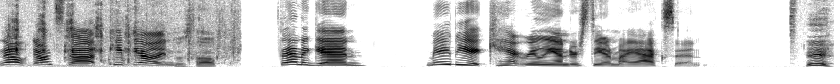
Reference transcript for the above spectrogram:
Oh, no, don't stop. Keep going. Just stop. Then again, maybe it can't really understand my accent. Hey.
